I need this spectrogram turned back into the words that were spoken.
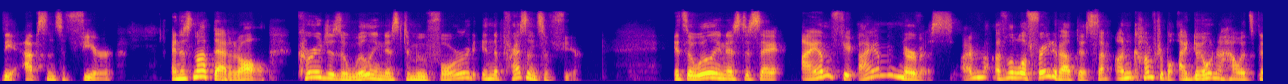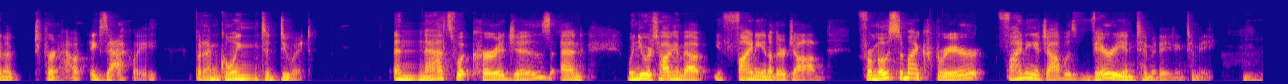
the absence of fear. And it's not that at all. Courage is a willingness to move forward in the presence of fear. It's a willingness to say, I am fear, I am nervous. I'm a little afraid about this. I'm uncomfortable. I don't know how it's going to turn out exactly, but I'm going to do it. And that's what courage is. And when you were talking about finding another job, for most of my career, finding a job was very intimidating to me. Mm-hmm.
